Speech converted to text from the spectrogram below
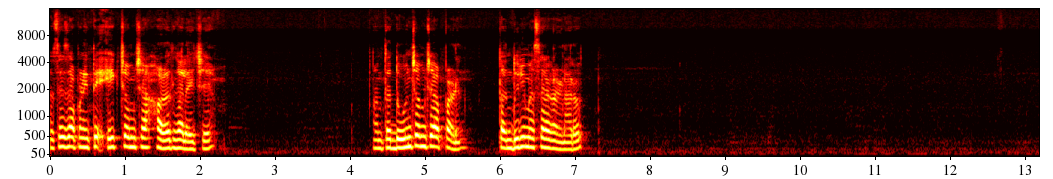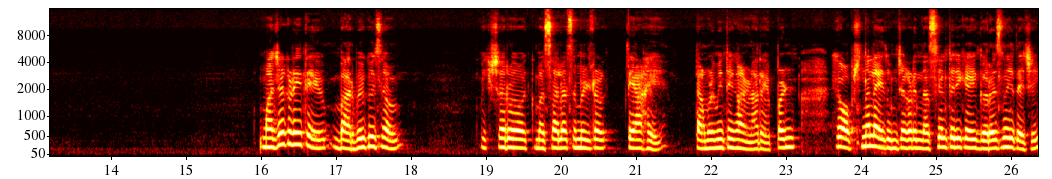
तसेच आपण इथे एक चमचा हळद घालायची आहे. नंतर दोन चमचे आपण तंदुरी मसाला घालणार आहोत. माझ्याकडे इथे बार्बेक्यूचं मिक्सर एक मसालाचं मिळतं ते आहे. त्यामुळे मी ते घालणार आहे. पण हे ऑप्शनल आहे. तुमच्याकडे नसेल तरी काही गरज नाही त्याची.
